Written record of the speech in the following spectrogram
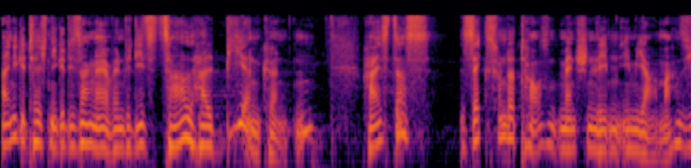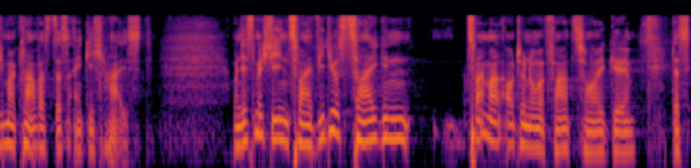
einige Techniker, die sagen, naja, wenn wir diese Zahl halbieren könnten, heißt das 600.000 Menschenleben im Jahr. Machen Sie sich mal klar, was das eigentlich heißt. Und jetzt möchte ich Ihnen zwei Videos zeigen, zweimal autonome Fahrzeuge. Das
